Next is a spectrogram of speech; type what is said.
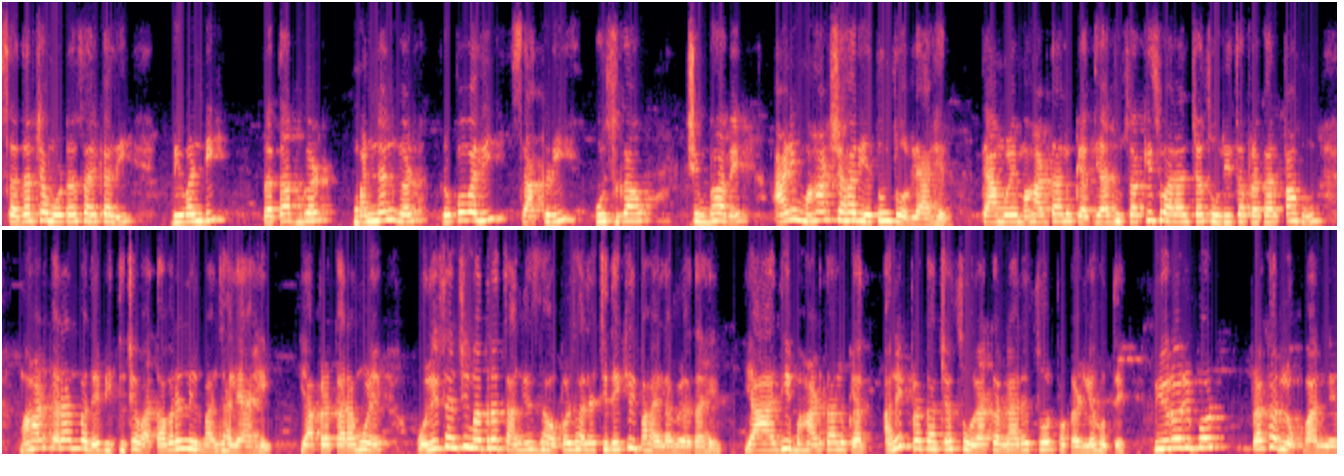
सदरच्या मोटरसायकली भिवंडी प्रतापगड मंडणगड रुपवली साकडी कुसगाव चिंभावे आणि महाड शहर येथून चोरल्या आहेत. त्यामुळे महाड तालुक्यात या दुचाकी स्वारांच्या चोरीचा प्रकार पाहून महाडकरांमध्ये भीतीचे वातावरण निर्माण झाले आहे. या प्रकारामुळे पोलिसांची मात्र चांगलीच धावपळ झाल्याची देखील पाहायला मिळत आहे. याआधी महाड तालुक्यात अनेक प्रकारच्या चोऱ्या करणारे चोर पकडले होते. ब्युरो रिपोर्ट प्रखर लोकमान्य.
